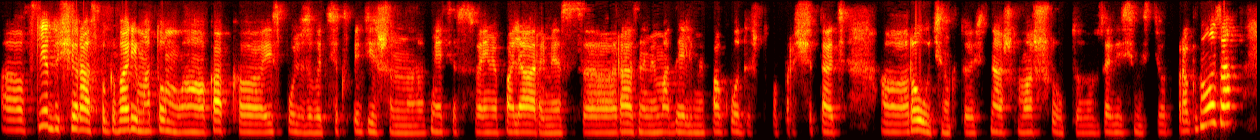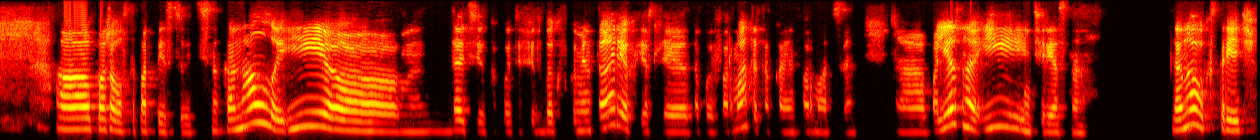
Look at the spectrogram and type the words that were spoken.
А, в следующий раз поговорим о том, а, как а, использовать Expedition вместе со своими полярами, с разными моделями погоды, чтобы просчитать роутинг, то есть наш маршрут в зависимости от прогноза. Пожалуйста, подписывайтесь на канал и дайте какой-то фидбэк в комментариях, если такой формат и такая информация полезна и интересна. До новых встреч!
